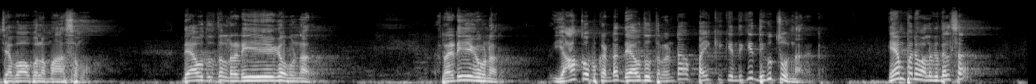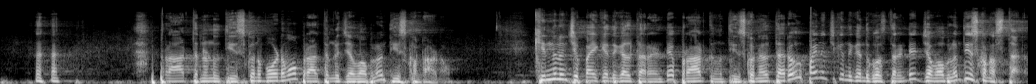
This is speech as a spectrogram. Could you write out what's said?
జవాబుల మాసము. దేవదూతలు రెడీగా ఉన్నారు. రెడీగా ఉన్నారు. యాకోబు కంట దేవదూతలు అంట పైకి కిందికి దిగుతున్నారంట ఏం పని వాళ్ళకి తెలుసా? ప్రార్థనను తీసుకొని పోవడము ప్రార్థనకు జవాబులను తీసుకొని రావడం. కింద నుంచి పైకి ఎందుకు వెళ్తారంటే ప్రార్థనను తీసుకొని వెళ్తారు పైనుంచి కిందకి ఎందుకు వస్తారంటే జవాబులను తీసుకొని వస్తారు.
